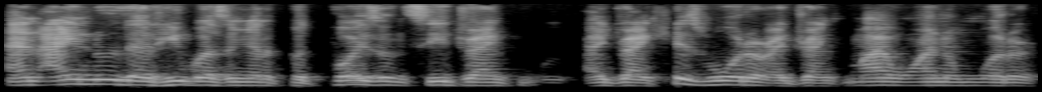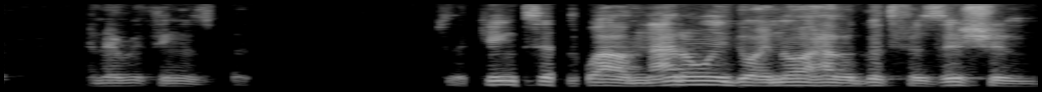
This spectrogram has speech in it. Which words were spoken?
And I knew that he wasn't going to put poison. So he drank, I drank his water, I drank my wine and water, and everything is good. So the king says, Wow, not only do I know I have a good physician,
